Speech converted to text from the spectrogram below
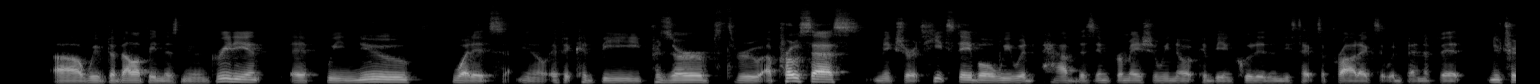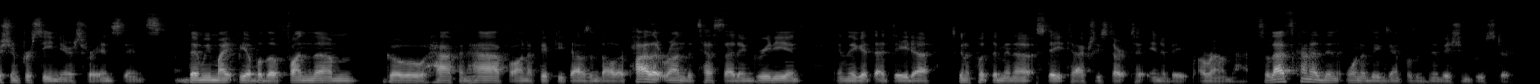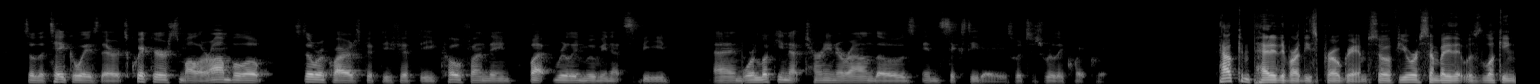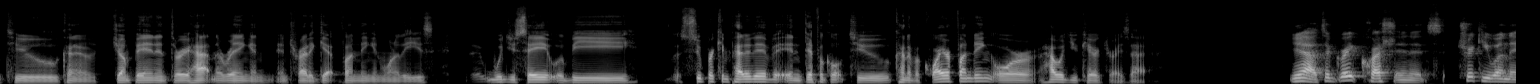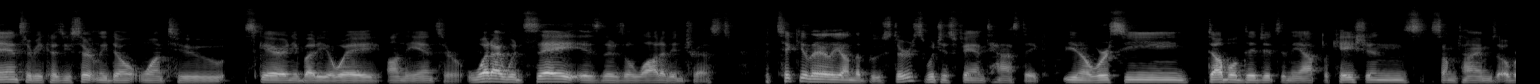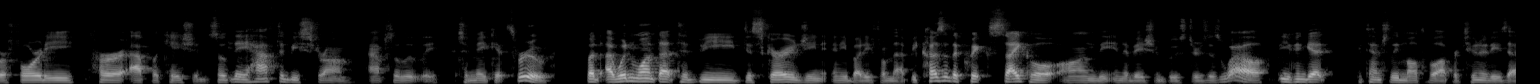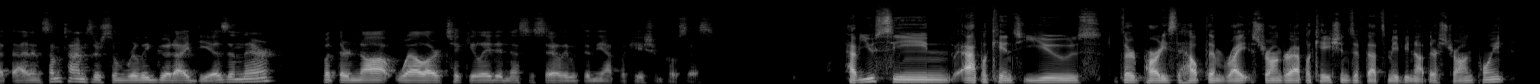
uh, we've developing this new ingredient. If we knew what it's you know if it could be preserved through a process make sure it's heat stable we would have this information we know it could be included in these types of products it would benefit nutrition for seniors for instance. Then we might be able to fund them go half and half on a $50000 pilot run to test that ingredient and they get that data. It's going to put them in a state to actually start to innovate around that. So that's kind of the, one of the examples of the innovation booster. So the takeaways there it's quicker smaller envelope still requires 50 50 co funding, but really moving at speed. And we're looking at turning around those in 60 days, which is really quite quick. How competitive are these programs? So, if you were somebody that was looking to kind of jump in and throw your hat in the ring and, and try to get funding in one of these, would you say it would be super competitive and difficult to kind of acquire funding, or how would you characterize that? Yeah, it's a great question. And it's tricky one to answer because you certainly don't want to scare anybody away on the answer. What I would say is there's a lot of interest, particularly on the boosters, which is fantastic. You know, we're seeing double digits in the applications, sometimes over 40 per application. So they have to be strong, absolutely, to make it through but I wouldn't want that to be discouraging anybody from that because of the quick cycle on the innovation boosters as well. You can get potentially multiple opportunities at that. And sometimes there's some really good ideas in there, but they're not well articulated necessarily within the application process. Have you seen applicants use third parties to help them write stronger applications if that's maybe not their strong point?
